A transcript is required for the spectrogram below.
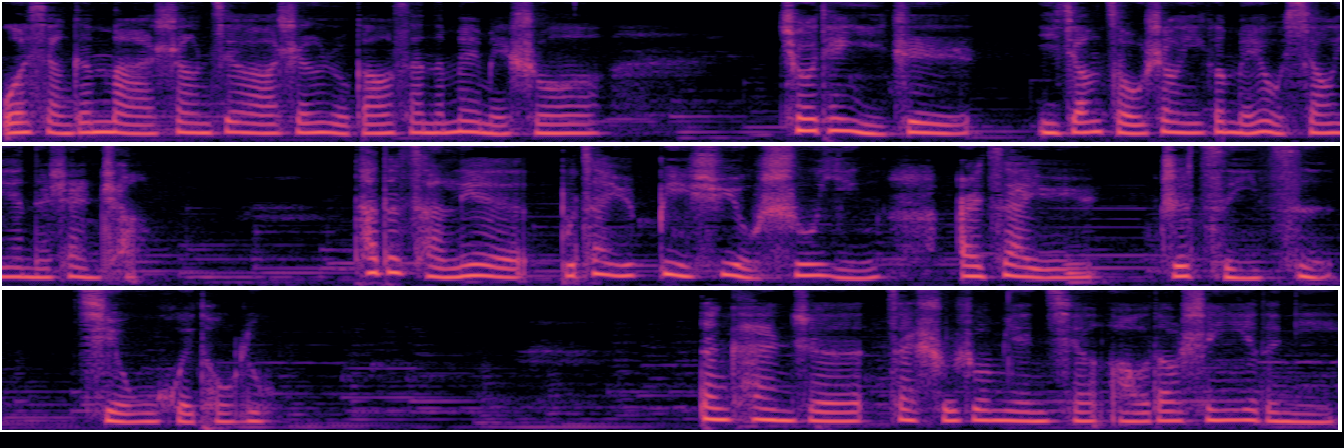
我想跟马上就要升入高三的妹妹说：秋天已至，你将走上一个没有硝烟的战场。它的惨烈不在于必须有输赢，而在于只此一次，切勿回头路。但看着在书桌面前熬到深夜的你，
